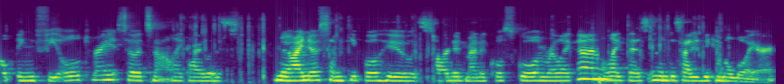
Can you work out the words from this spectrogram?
helping field, right? So it's not like I was, you know, I know some people who started medical school and were like, oh, I don't like this, and then decided to become a lawyer.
